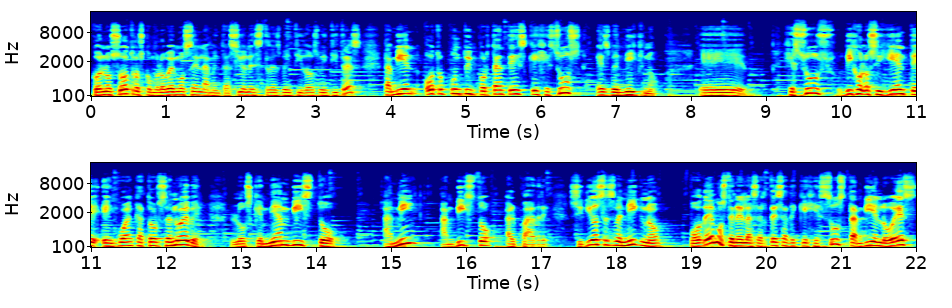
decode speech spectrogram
con nosotros, como lo vemos en Lamentaciones 3, 22, 23. También otro punto importante es que Jesús es benigno. Eh, Jesús dijo lo siguiente en Juan 14, 9, los que me han visto a mí, han visto al Padre. Si Dios es benigno, podemos tener la certeza de que Jesús también lo es.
